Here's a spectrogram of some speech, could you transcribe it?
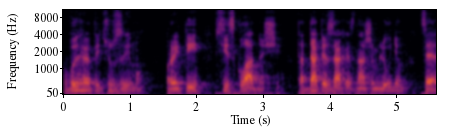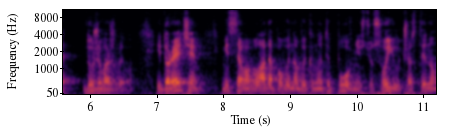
виграти цю зиму, пройти всі складнощі та дати захист нашим людям це дуже важливо. І до речі, місцева влада повинна виконати повністю свою частину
